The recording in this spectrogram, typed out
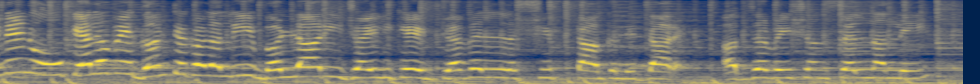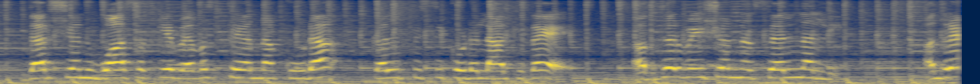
ಇನ್ನೇನು, ಕೆಲವೇ ಗಂಟೆಗಳಲ್ಲಿ ಬಳ್ಳಾರಿ ಜೈಲಿಗೆ ಡೆವೆಲ್ ಶಿಫ್ಟ್ ಆಗಲಿದ್ದಾರೆ. ಅಬ್ಸರ್ವೇಷನ್ ಸೆಲ್ನಲ್ಲಿ ದರ್ಶನ್ ವಾಸಕ್ಕೆ ವ್ಯವಸ್ಥೆಯನ್ನು ಕೂಡ ಕಲ್ಪಿಸಿಕೊಡಲಾಗಿದೆ. ಅಬ್ಸರ್ವೇಷನ್ ಸೆಲ್ನಲ್ಲಿ ಅಂದರೆ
